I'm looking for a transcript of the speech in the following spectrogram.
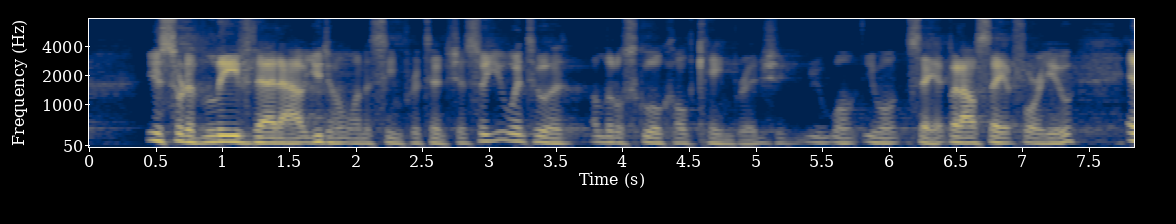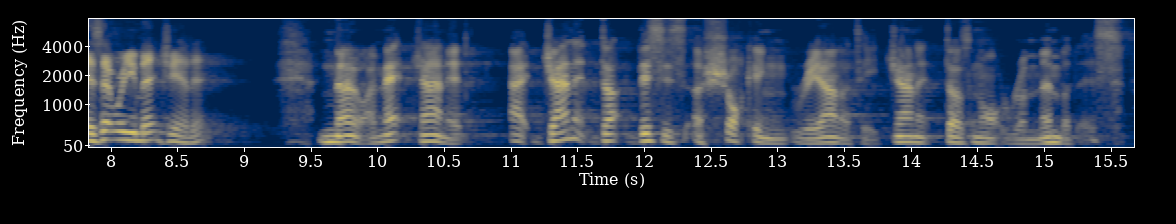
you sort of leave that out. You don't want to seem pretentious. So you went to a, a little school called Cambridge. You won't, you won't say it, but I'll say it for you. Is that where you met Janet? No, I met Janet. Uh, Janet, this is a shocking reality. Janet does not remember this.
